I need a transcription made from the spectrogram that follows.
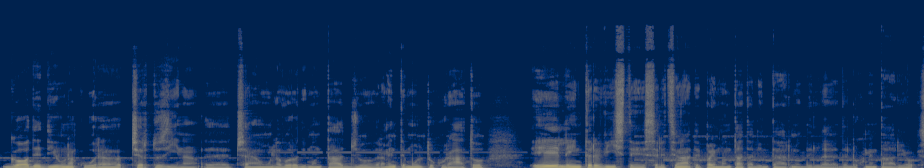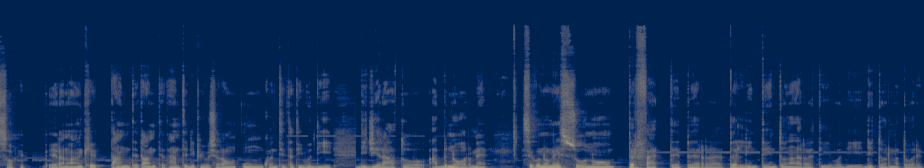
gode di una cura certosina, eh, c'è un lavoro di montaggio veramente molto curato e le interviste selezionate e poi montate all'interno del, del documentario, che so che erano anche tante, tante, tante di più, c'era un, un quantitativo di, di, girato abnorme, secondo me sono perfette per, per l'intento narrativo di, di Tornatore.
